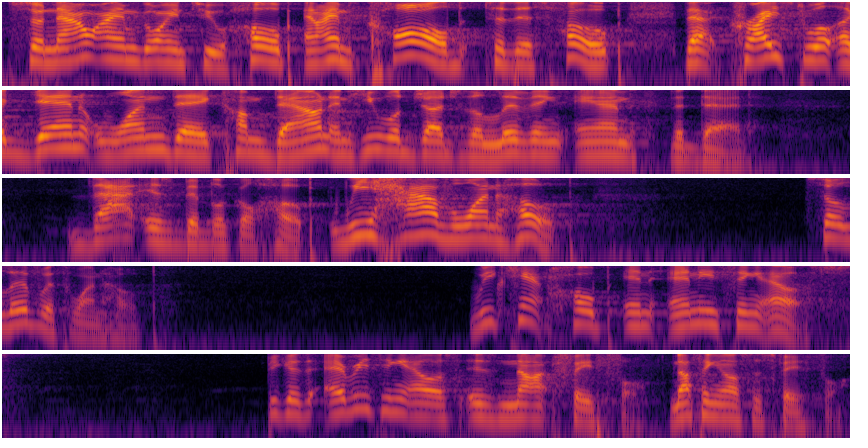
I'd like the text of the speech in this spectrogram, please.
So now I am going to hope, and I'm called to this hope that Christ will again one day come down and he will judge the living and the dead. That is biblical hope. We have one hope. So live with one hope. We can't hope in anything else. Because everything else is not faithful. Nothing else is faithful.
